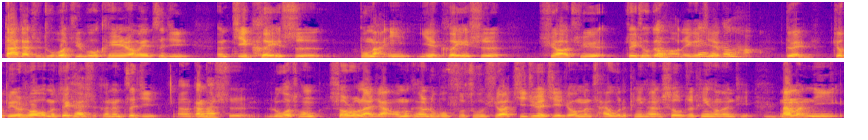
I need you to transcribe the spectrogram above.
大家去突破局部，可以认为自己，嗯，既可以是不满意，也可以是需要去追求更好的一个结果。更好。对，就比如说我们最开始可能自己，嗯，刚开始如果从收入来讲，我们可能入不敷出，需要急剧的解决我们财务的平衡、收支平衡问题。那么你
